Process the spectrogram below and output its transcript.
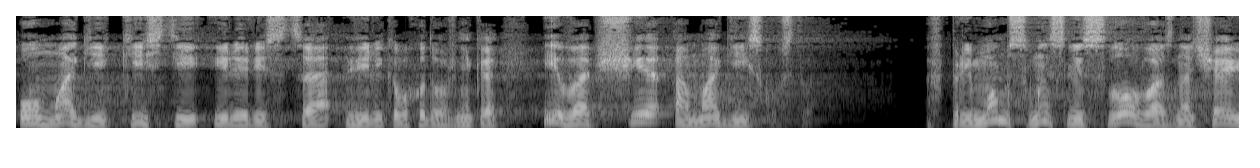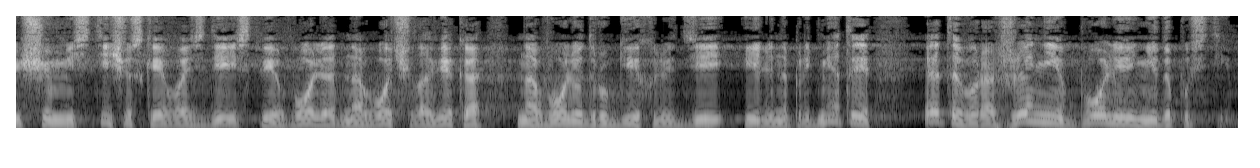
о магии кисти или резца великого художника и вообще о магии искусства. В прямом смысле слова, означающем мистическое воздействие воли одного человека на волю других людей или на предметы, это выражение более недопустимо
